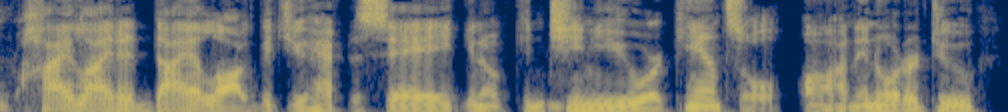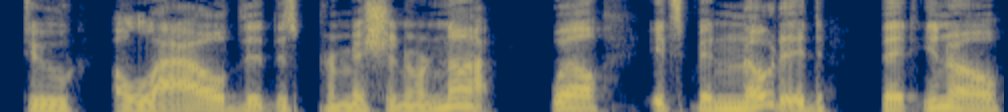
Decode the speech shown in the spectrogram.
highlighted dialogue that you have to say, you know, continue or cancel on in order to to allow the, this permission or not. Well, it's been noted that, you know,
